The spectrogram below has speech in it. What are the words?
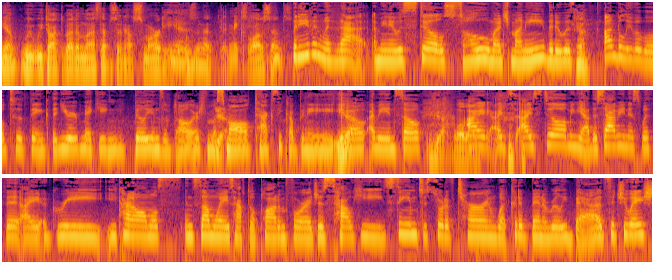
you know, we, we talked about him last episode how smart he is, and that, that makes a lot of sense. But even with that, I mean, it was still so much money that it was Yeah. unbelievable to think that you're making billions of dollars from a Yeah. small taxi company. You Yeah. know, I mean, so Yeah, well, I, I, I still, I mean, yeah, the savviness with it, I agree. You kind of almost, in some ways, have to applaud him for it. Just how he seemed to sort of turn what could have been a really bad situation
